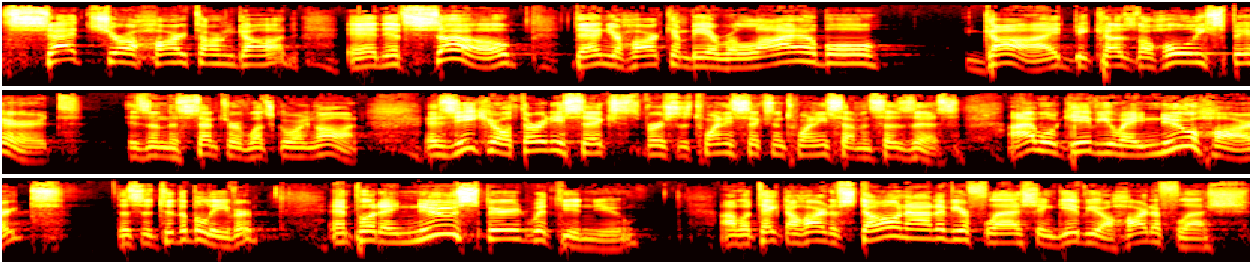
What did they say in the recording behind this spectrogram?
set your heart on God? And if so, then your heart can be a reliable guide because the Holy Spirit is in the center of what's going on. Ezekiel 36, verses 26 and 27 says this I will give you a new heart, this is to the believer, and put a new spirit within you. I will take the heart of stone out of your flesh and give you a heart of flesh.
